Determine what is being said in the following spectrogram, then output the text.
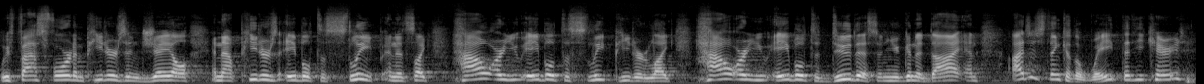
we fast forward, and Peter's in jail, and now Peter's able to sleep. And it's like, how are you able to sleep, Peter? Like, how are you able to do this? And you're going to die. And I just think of the weight that he carried.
